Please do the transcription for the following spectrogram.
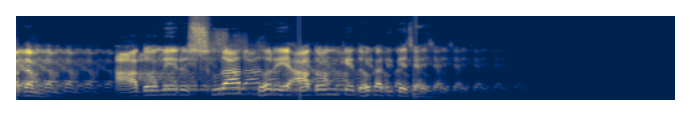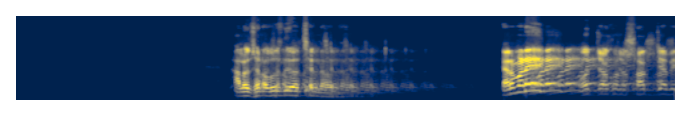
আদম। আদমের সুরাত ধরে আদমকে ধোকা দিতে চাই আলোচনা বুঝতে পারছেন না তার মানে ওর যখন শখ যাবে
